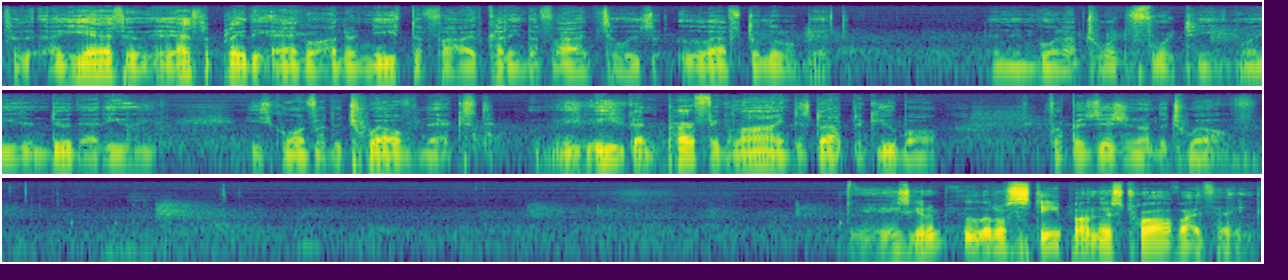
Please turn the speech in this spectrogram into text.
So th- uh, he has to he has to play the angle underneath the five, cutting the five to his left a little bit, and then going up toward the 14. Well, he didn't do that. He, he he's going for the 12 next. He's, he's got a perfect line to stop the cue ball for position on the 12. Yeah, he's going to be a little steep on this twelve, I think.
